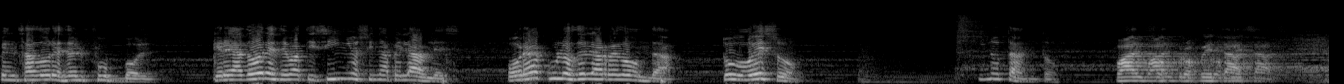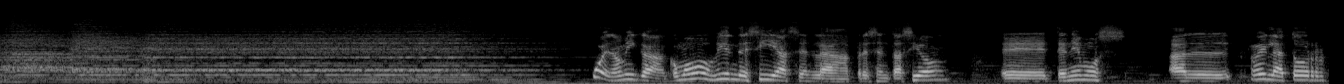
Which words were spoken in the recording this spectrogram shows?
pensadores del fútbol, creadores de vaticinios inapelables, oráculos de la redonda, todo eso y no tanto. Falsos, profetas. Bueno, Mica, como vos bien decías en la presentación, eh, tenemos al relator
